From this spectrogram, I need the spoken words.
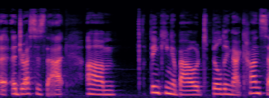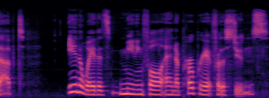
uh, addresses that. Um, thinking about building that concept in a way that's meaningful and appropriate for the students.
